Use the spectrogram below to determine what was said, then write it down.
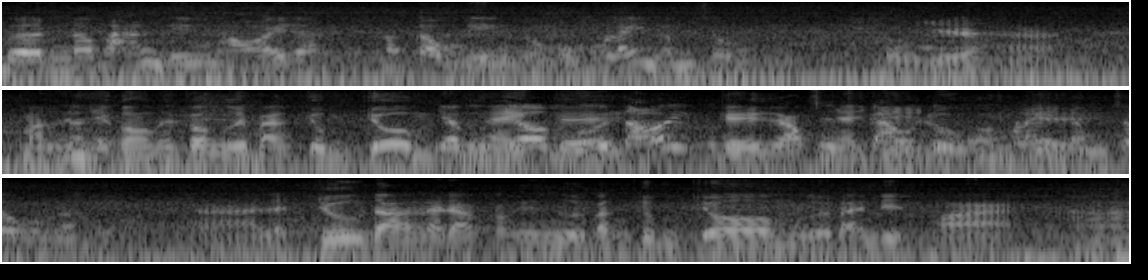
bên nó bán điện thoại đó nó câu điện tôi cũng lấy đồng xu ồ vậy đó hả mà hình như con thấy có người bán chôm chôm chôm cũng ngay chôm kế tối cũng kế góc nhà tôi luôn cũng còn lấy gì đồng xu nữa à là trước đó là đó có cái người bán chôm chôm người bán điện thoại à.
